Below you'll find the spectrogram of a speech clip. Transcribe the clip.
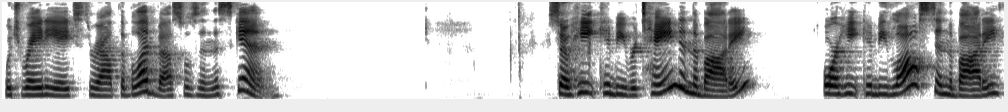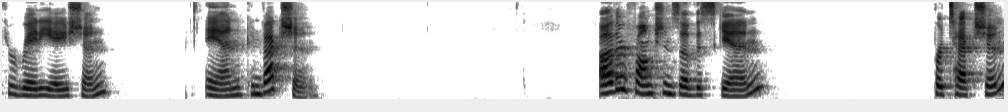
which radiates throughout the blood vessels in the skin. So heat can be retained in the body or heat can be lost in the body through radiation and convection. Other functions of the skin, protection.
